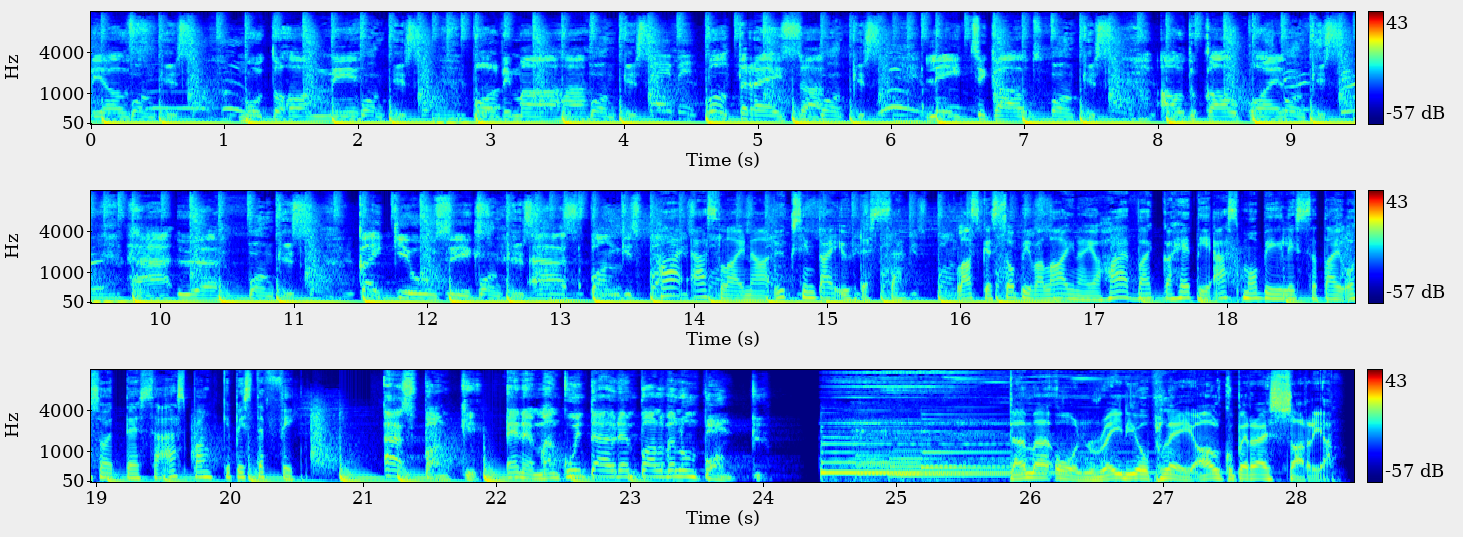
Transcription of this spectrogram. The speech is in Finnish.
tarjous. Bonkis. Muuttohommi. Bonkis. Polvimaaha. Bonkis. Polttereissa. Bonkis. Leitsikaut. Bonkis. Autokaupoil. Bonkis. Hääyö. Bonkis. Kaikki uusi. S-pankis. Hae S-lainaa yksin tai yhdessä. Laske sopiva laina ja hae vaikka heti S-mobiilissa tai osoitteessa s-pankki.fi. S-pankki. Enemmän kuin täyden palvelun pankki. Tämä on Radio Play alkuperäissarja.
